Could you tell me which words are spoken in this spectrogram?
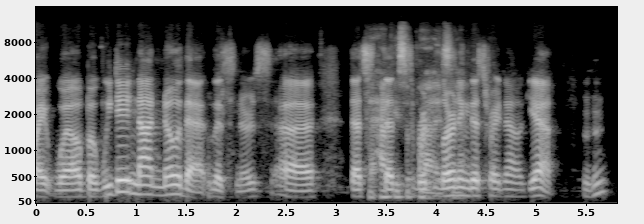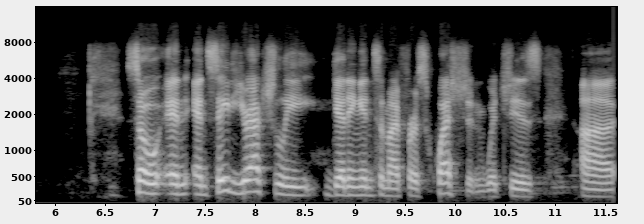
quite well, but we did not know that, listeners. Uh, that's that's surprise, we're learning yeah. this right now. Yeah. Mm-hmm. So, and and Sadye, you're actually getting into my first question, which is, uh,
